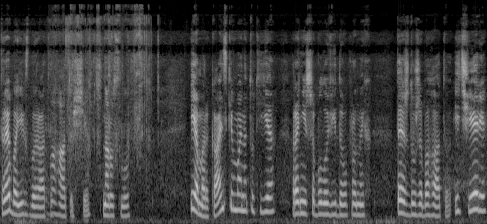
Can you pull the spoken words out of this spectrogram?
Треба їх збирати. Багато ще наросло. І американські в мене тут є. Раніше було відео про них. Теж дуже багато. І чері.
